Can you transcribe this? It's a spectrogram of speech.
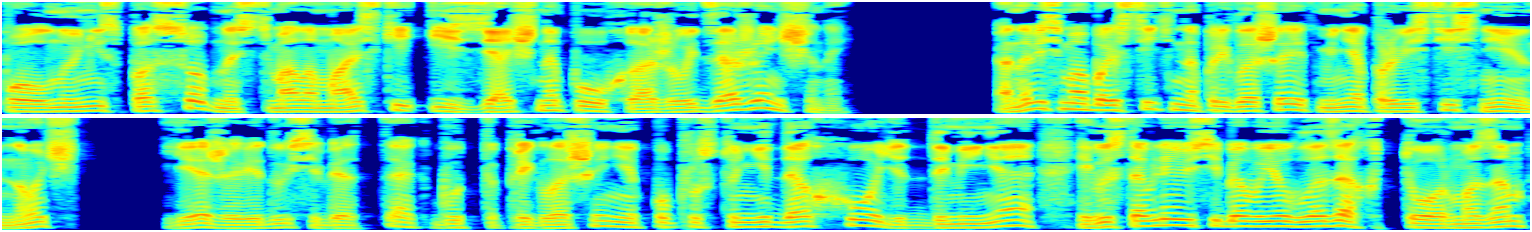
полную неспособность маломальски изящно поухаживать за женщиной. Она весьма обольстительно приглашает меня провести с нею ночь. Я же веду себя так, будто приглашение попросту не доходит до меня и выставляю себя в ее глазах тормозом,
